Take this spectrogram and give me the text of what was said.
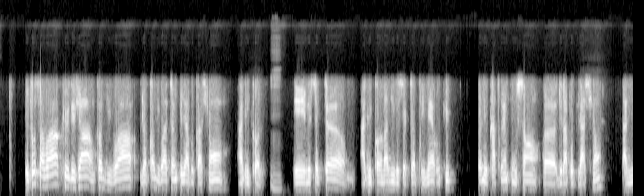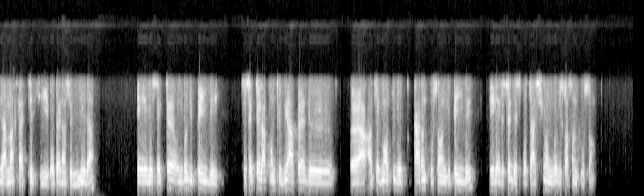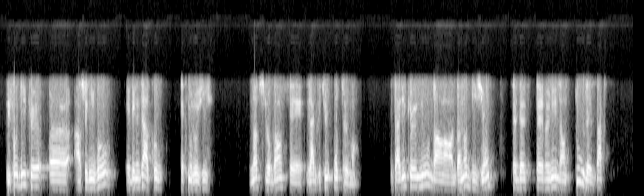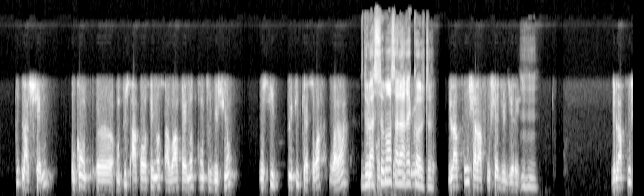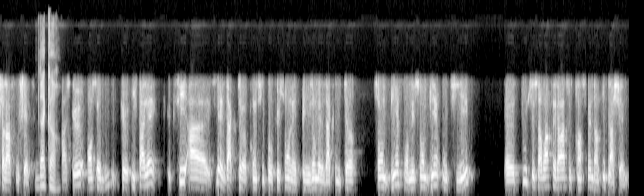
Il faut savoir que déjà en Côte d'Ivoire, le Côte d'Ivoire est un pays à vocation agricole. Mhm. Et le secteur agricole, on va dire le secteur primaire, occupe près de 80% euh, de la population, la la masse active qui opère dans ce milieu-là. Et le secteur, au niveau du PIB, ce secteur-là contribue à près de euh, actuellement autour de 40% du PIB et les recettes d'exportation au niveau de 60%. Il faut dire que euh, à ce niveau, Ebenezer Agro Technologie, notre slogan, c'est l'agriculture autrement. C'est-à-dire que nous, dans, dans notre vision, c'est d'intervenir dans tous les axes, toute la chaîne, pour qu'on euh, puisse apporter notre savoir-faire, notre contribution, aussi petite qu'elle soit, voilà. De la semence à la récolte. De la fourche à la fourchette, je dirais. Mhm. De la fourche à la fourchette. D'accord. parce qu'on s'est dit qu'il fallait, si, euh, si les acteurs principaux, que sont les paysans et les agriculteurs, sont bien formés, sont bien outillés, euh, tout ce savoir-faire va se transmettre dans toute la chaîne.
